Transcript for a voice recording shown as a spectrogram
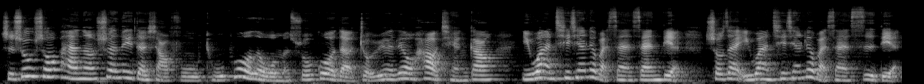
指数收盘呢顺利的小幅突破了我们说过的九月六号前高一万七千六百三十三点，收在一万七千六百三十四点。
